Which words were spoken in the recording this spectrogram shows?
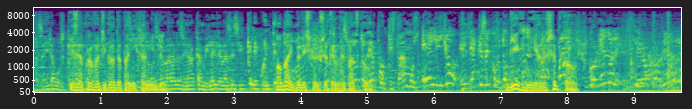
Vas a ir a buscar i zaprowadź go do pani Kamili. se va a la señora Camila y le vas a decir que le cuente Obaj todo byliśmy przy lo que tym pasó el otro wypadku. día porque estábamos él y yo, el día que se cortó. Biegnij, ale szybko. Corriéndole, pero corriéndole.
